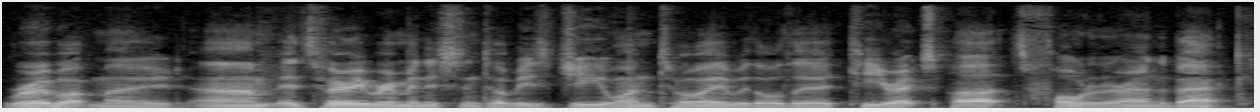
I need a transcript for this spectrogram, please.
robot mode. Um, it's very reminiscent of his G1 toy with all the T-Rex parts folded around the back.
